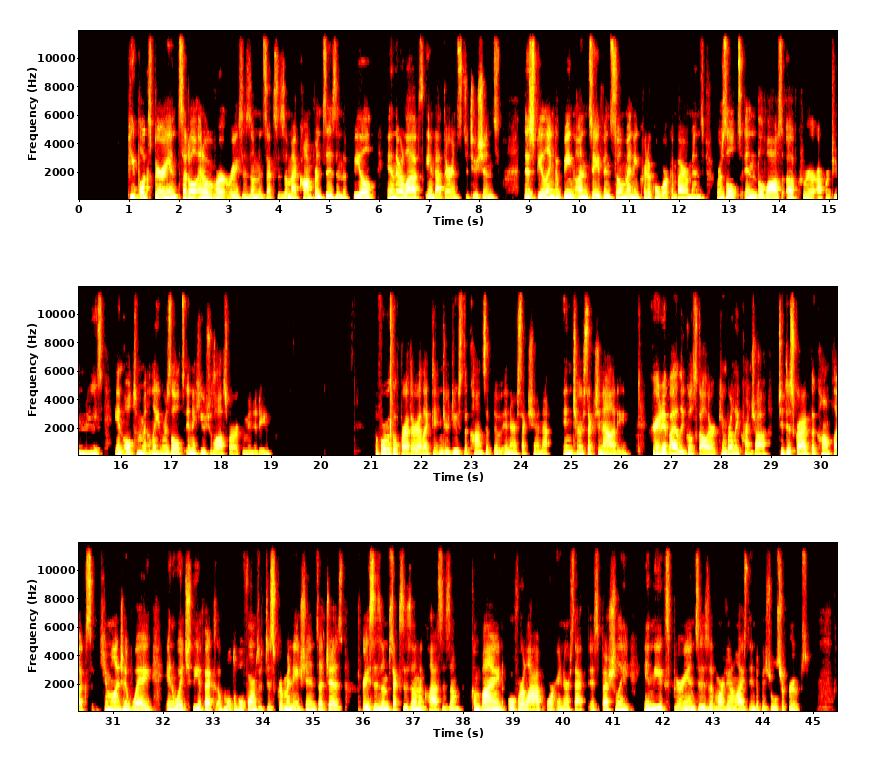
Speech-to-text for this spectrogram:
People experience subtle and overt racism and sexism at conferences in the field, in their labs, and at their institutions. This feeling of being unsafe in so many critical work environments results in the loss of career opportunities and ultimately results in a huge loss for our community. Before we go further, I'd like to introduce the concept of intersection, intersectionality, created by legal scholar Kimberlé Crenshaw to describe the complex cumulative way in which the effects of multiple forms of discrimination, such as racism, sexism, and classism combine, overlap, or intersect, especially in the experiences of marginalized individuals or groups.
